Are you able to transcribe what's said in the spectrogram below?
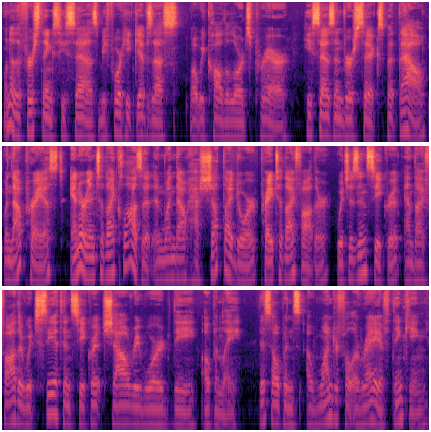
One of the first things he says before he gives us what we call the Lord's Prayer, he says in verse 6 But thou, when thou prayest, enter into thy closet, and when thou hast shut thy door, pray to thy Father, which is in secret, and thy Father which seeth in secret shall reward thee openly. This opens a wonderful array of thinking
